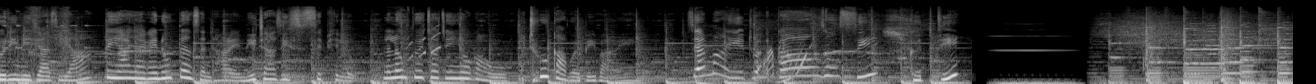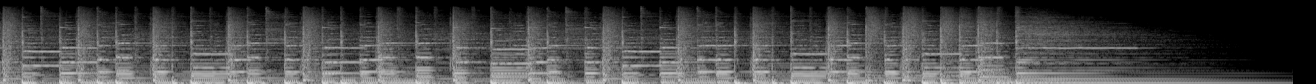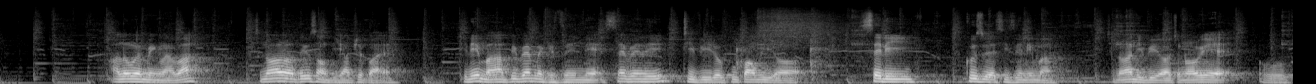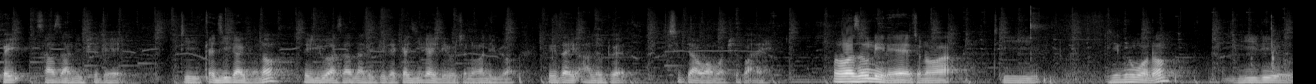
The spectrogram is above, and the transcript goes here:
ဂူဒီနေကြစီဟာတရားရာခိုင်နှုန်းတန့်စင်ထားတဲ့နေကြစီစစ်စစ်ဖြစ်လို့နှလုံးသွေးကြောခြင်းယောဂါကိုအထူးကာကွယ်ပေးပါတယ်။ကျန်းမာရေးအတွက်အကောင်းဆုံးစီဂူဒီအားလုံးပဲမင်္ဂလာပါ ကျွန်တော်ကတော့သေဆောင်တရားဖြစ်ပါတယ်ဒီနေ့မှာ People Magazine နဲ့7 TV တို့ပူးပေါင်းပြီးတော့ Sally ခုဆိုရဲ့ season လေးမှာကျွန်တော်ကနေပြီးတော့ကျွန်တော်ရဲ့ဟို bait စားစာလေးဖြစ်တဲ့ဒီကကြီးကိုက်ပေါ့နော်ဒီယူအစားစာလေးဖြစ်တဲ့ကကြီးကိုက်လေးကိုကျွန်တော်ကနေပြီးတော့ဖေးဆိုင်အားလုံးအတွက်ရှင်းပြသွားမှာဖြစ်ပါတယ်ပထမဆုံးအနေနဲ့ကျွန်တော်ကဒီရင်းနှီးပေါ့နော်မီးလေးကို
